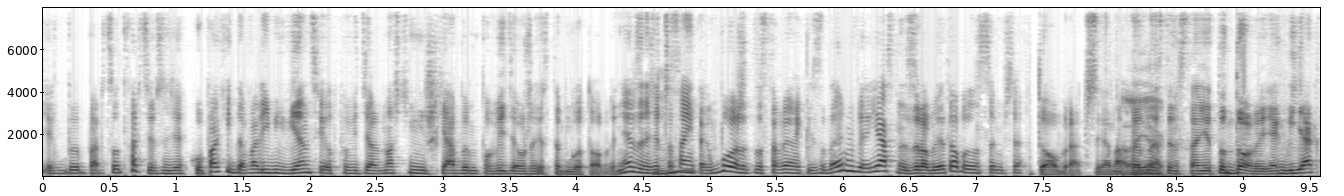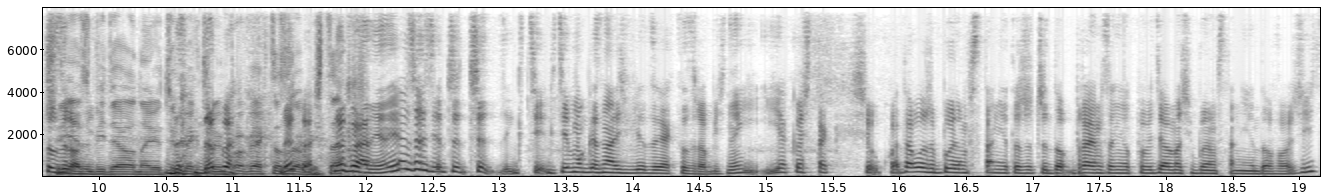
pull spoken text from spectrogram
jakby bardzo otwarcie, w sensie chłopaki dawali mi więcej odpowiedzialności niż ja bym powiedział, że jestem gotowy, nie? W sensie czasami tak było, że dostawałem jakieś zadanie, mówię, jasne, zrobię to, potem sobie myślę, dobra, czy ja na Ale pewno jak? jestem w stanie to dowieść, jakby jak to Czy zrobić. jest wideo na YouTube, który Dokład- powie, jak to dokład- zrobić, tak? Dokładnie, nie? Że, czy, czy, gdzie, gdzie mogę znaleźć wiedzę, jak to zrobić? No i, jakoś tak się układało, że byłem w stanie te rzeczy, do, brałem za nie odpowiedzialność i byłem w stanie je dowozić,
